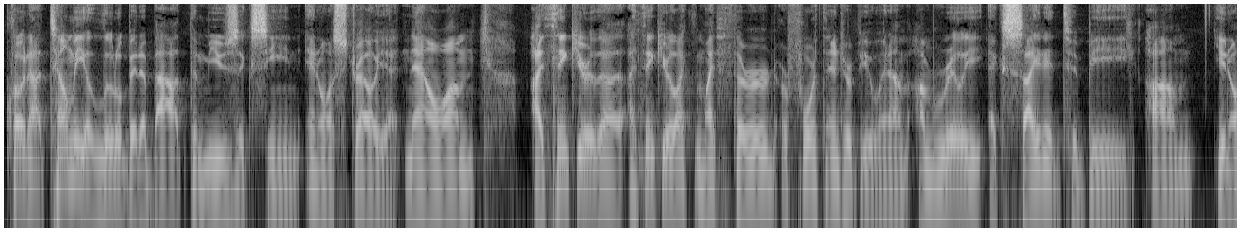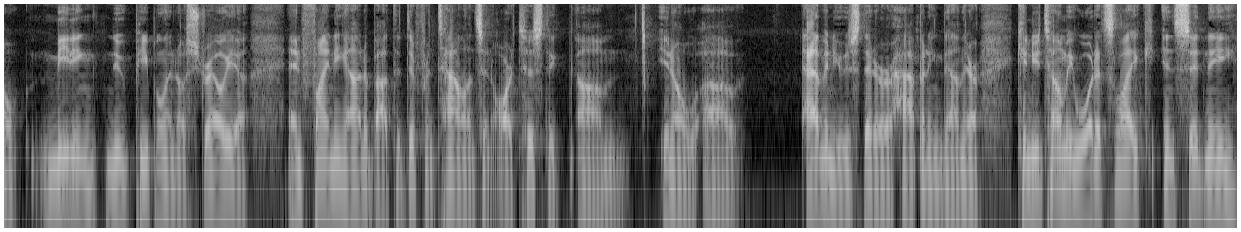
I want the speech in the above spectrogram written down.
Claude, tell me a little bit about the music scene in Australia. Now, um, I think you're the I think you're like my third or fourth interview, and I'm I'm really excited to be um, you know meeting new people in Australia and finding out about the different talents and artistic um, you know. Uh, avenues that are happening down there. Can you tell me what it's like in Sydney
